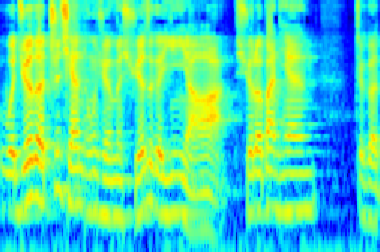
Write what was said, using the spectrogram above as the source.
我觉得之前同学们学这个阴阳啊，学了半天，这个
